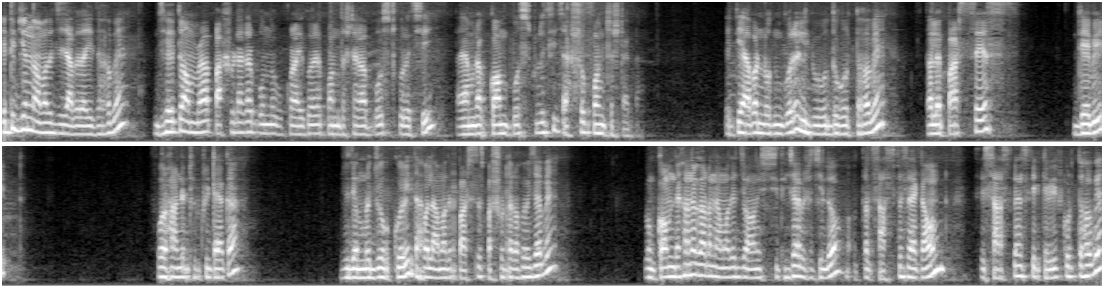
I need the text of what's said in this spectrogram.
এটির জন্য আমাদের যে জাবেদা দিতে হবে, যেহেতু আমরা পাঁচশো টাকার পণ্য ক্রয় করে পঞ্চাশ টাকা পোস্ট করেছি, তাই আমরা কম পোস্ট করেছি চারশো পঞ্চাশ টাকা। এটি আবার নতুন করে লিপিবদ্ধ করতে হবে। তাহলে purchase debit four hundred fifty taka. যদি আমরা যোগ করি, তাহলে আমাদের পার্সেস পাঁচশো টাকা হয়ে যাবে। এবং কম দেখানোর কারণে আমাদের যে অনিশ্চিত হিসাব এসেছিল, অর্থাৎ সাসপেন্স অ্যাকাউন্ট সেই সাসপেন্সকে ক্রেডিট করতে হবে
